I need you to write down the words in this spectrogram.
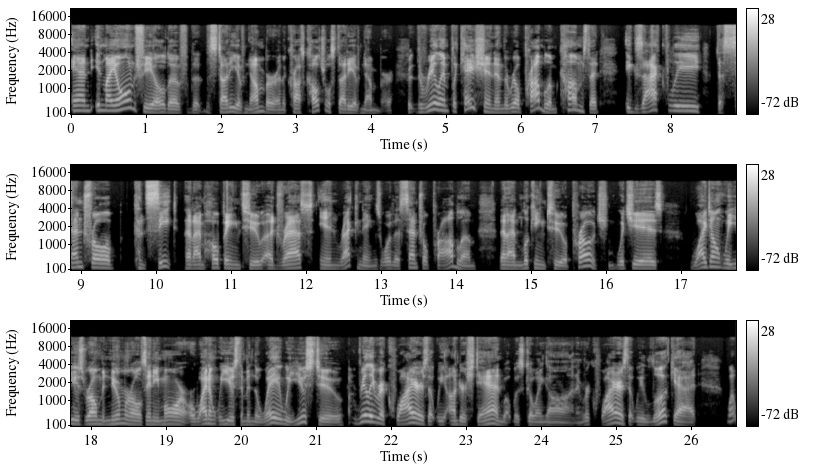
And in my own field of the, the study of number and the cross cultural study of number, the real implication and the real problem comes that exactly the central conceit that I'm hoping to address in reckonings or the central problem that I'm looking to approach, which is why don't we use Roman numerals anymore, or why don't we use them in the way we used to, really requires that we understand what was going on and requires that we look at what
